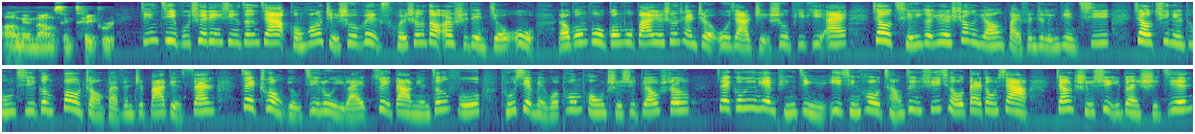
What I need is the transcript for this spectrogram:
on announcing tapering? 经济不确定性增加，恐慌指数 VIX 回升到二十点九五。劳工部公布八月生产者物价指数 PPI，较前一个月上扬百分之零点七，较去年同期更暴涨百分之八点三，再创有记录以来最大年增幅，凸显美国通膨持续飙升，在供应链瓶颈与疫情后强劲需求带动下，将持续一段时间，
